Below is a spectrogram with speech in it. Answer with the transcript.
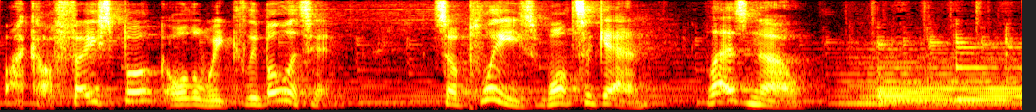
like our Facebook or the weekly bulletin. So please, once again, Let us know.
